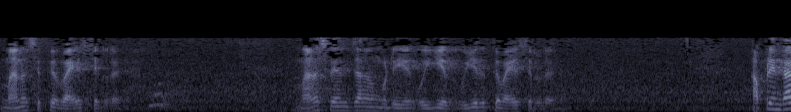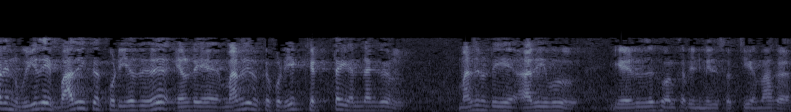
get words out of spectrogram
மனசுக்கு வயசு இல்லை மனசுல இருந்து தான் உங்களுடைய உயிர் உயிருக்கு வயசு இல்லை அப்படி என்றால் என் உயிரை பாதிக்கக்கூடியது என்னுடைய மனதில் இருக்கக்கூடிய கெட்ட எண்ணங்கள் மனிதனுடைய அறிவு எழுதுகோள்களின் மீது சத்தியமாக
